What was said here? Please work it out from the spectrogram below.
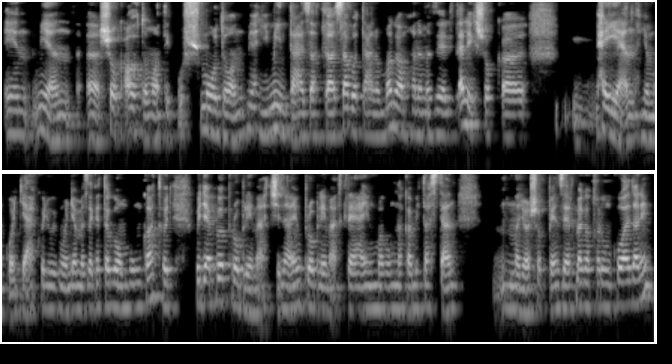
én milyen sok automatikus módon, mennyi mintázattal szabotálom magam, hanem azért elég sok helyen nyomkodják, hogy úgy mondjam, ezeket a gombunkat, hogy, hogy ebből problémát csináljunk, problémát kreáljunk magunknak, amit aztán nagyon sok pénzért meg akarunk oldani.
